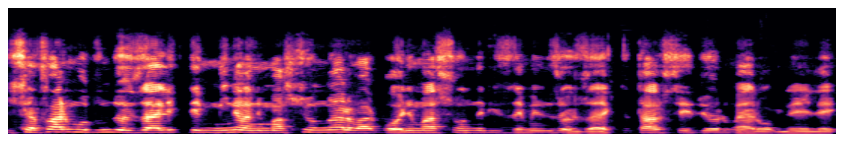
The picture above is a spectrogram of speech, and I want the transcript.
sefer modunda özellikle mini animasyonlar var. Bu animasyonları izlemenizi özellikle tavsiye ediyorum eğer oyunu ele,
